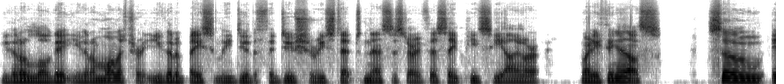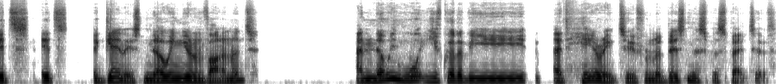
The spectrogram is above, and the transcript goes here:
you've got to log it, you've got to monitor it, you've got to basically do the fiduciary steps necessary for say PCI or, or anything else. So it's it's again, it's knowing your environment and knowing what you've got to be adhering to from a business perspective.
